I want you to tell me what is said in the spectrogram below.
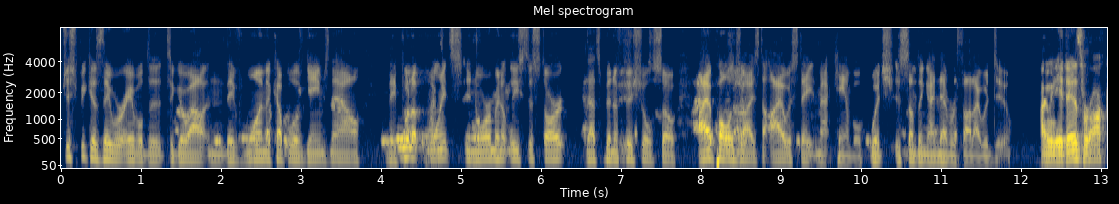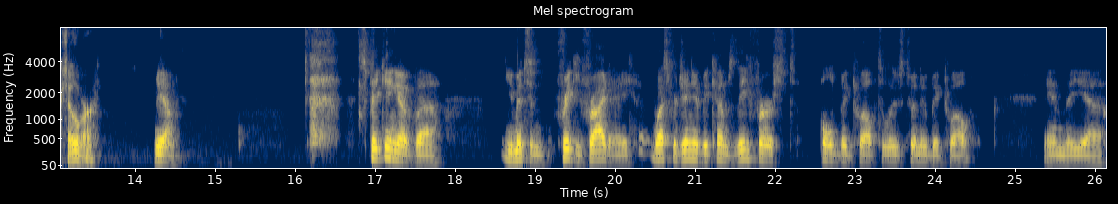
just because they were able to to go out and they've won a couple of games now. They put up points in Norman at least to start. That's beneficial. So I apologize to Iowa State and Matt Campbell, which is something I never thought I would do. I mean, it is October. Yeah. Speaking of, uh, you mentioned Freaky Friday. West Virginia becomes the first old Big 12 to lose to a new Big 12, and the uh,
